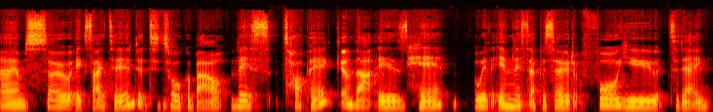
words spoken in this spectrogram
I am so excited to talk about this topic that is here within this episode for you today.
